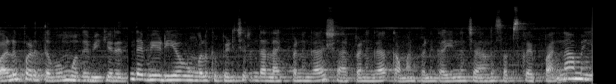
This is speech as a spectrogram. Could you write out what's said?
வலுப்படுத்தவும் உதவுகிறது. இந்த வீடியோ உங்களுக்கு பிடிச்சிருந்தால் லைக் பண்ணுங்கள் ஷேர் பண்ணுங்கள் கமெண்ட் பண்ணுங்கள் இன்னும் சேனலை சப்ஸ்கிரைப் பண்ணாமல்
